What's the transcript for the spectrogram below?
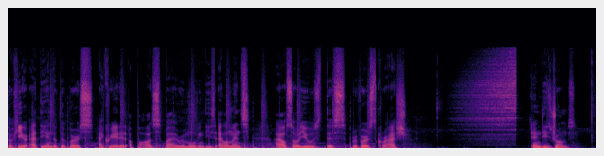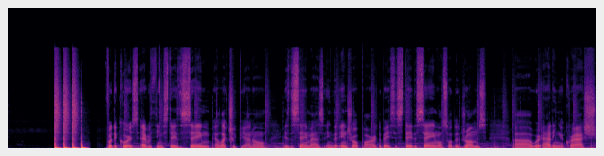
So here at the end of the verse, I created a pause by removing these elements. I also used this reversed crash and these drums. For the chorus, everything stays the same. Electric piano is the same as in the intro part. The basses stay the same, also the drums. Uh, we're adding a crash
